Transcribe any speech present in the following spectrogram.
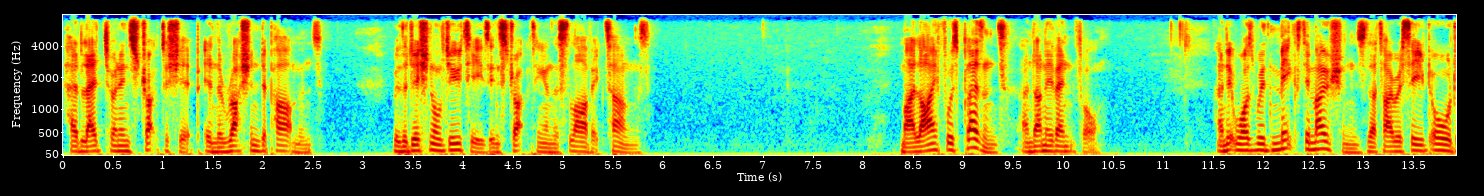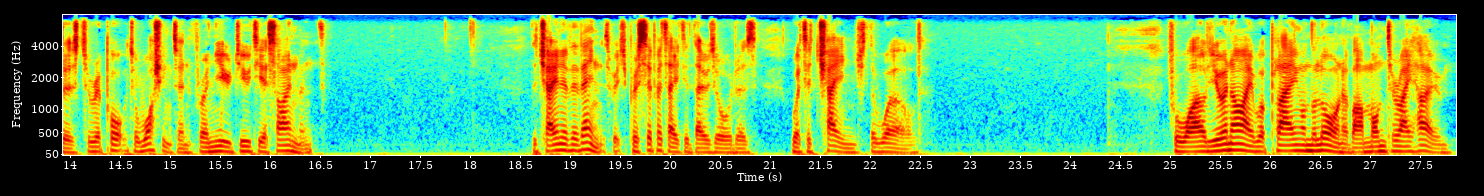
had led to an instructorship in the Russian department, with additional duties instructing in the Slavic tongues. My life was pleasant and uneventful, and it was with mixed emotions that I received orders to report to Washington for a new duty assignment. The chain of events which precipitated those orders were to change the world. For while you and I were playing on the lawn of our Monterey home,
